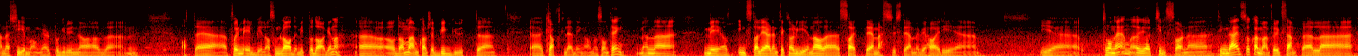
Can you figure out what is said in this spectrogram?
energimangel pga. at det er for elbiler som lader midt på dagen. Og da må de kanskje bygge ut kraftledningene og sånne ting. Men med å installere den teknologien, det Site DMS-systemet vi har i, i Trondheim og gjør tilsvarende ting der, så kan man f.eks. Eh,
